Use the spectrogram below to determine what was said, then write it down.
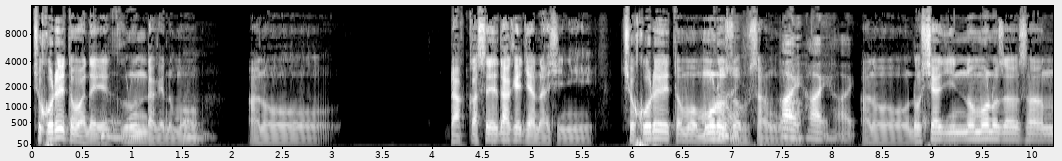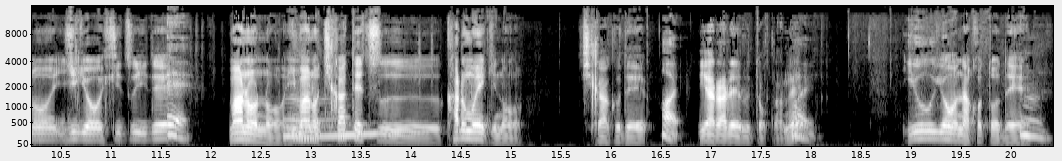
チョコレートまで来るんだけども、うんあの落花生だけじゃなしにチョコレートもモロゾフさんが、あのロシア人のモロゾフさんの事業を引き継いで、ええ。マノの今の地下鉄カルモ駅の近くではい。やられるとかね、はい。い、うようなことで、うん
